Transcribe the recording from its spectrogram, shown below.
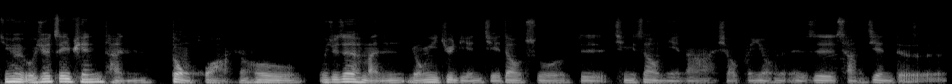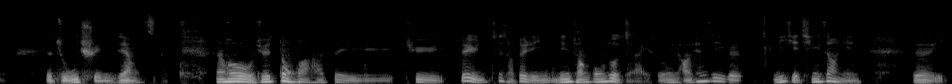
因为我觉得这一篇谈动画，然后我觉得蛮容易去连接到说，是青少年啊、小朋友，也是常见的的族群这样子。然后我觉得动画它对于去对于至少对临临床工作者来说，好像是一个理解青少年。对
